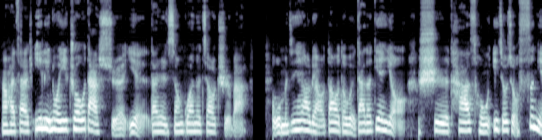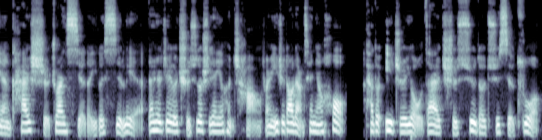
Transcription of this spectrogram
然后还在伊利诺伊州大学也担任相关的教职吧。我们今天要聊到的伟大的电影，是他从一九九四年开始撰写的一个系列，但是这个持续的时间也很长，反正一直到两千年后，他都一直有在持续的去写作。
